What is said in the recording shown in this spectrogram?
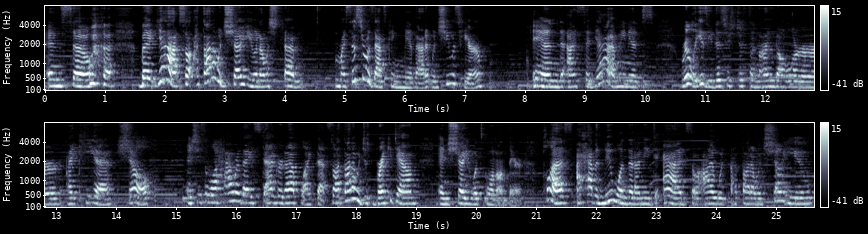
And so, but yeah, so I thought I would show you and I was, um, my sister was asking me about it when she was here. And I said, yeah, I mean, it's real easy. This is just a $9 Ikea shelf. And she said, well, how are they staggered up like that? So I thought I would just break it down and show you what's going on there. Plus, I have a new one that I need to add, so I would I thought I would show you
